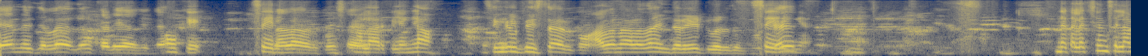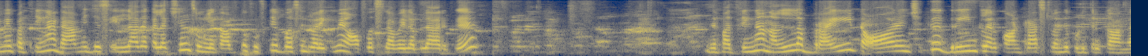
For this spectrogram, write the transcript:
டேமேஜ் எல்லாம் எதுவும் கிடையாதுங்க. ஓகே சரி. நல்லா இருக்கும் நல்லா இருக்கு இல்லைங்களா? சிங்கிள் பீஸ் தான் இருக்கும். அதனாலதான் இந்த ரேட் வருது. சரிங்க. இந்த கலெக்ஷன்ஸ் எல்லாமே பாத்தீங்கன்னா டேமேஜஸ் இல்லாத கலெக்ஷன்ஸ் உங்களுக்கு அப் டு ஃபிஃப்டி பர்சன்ட் வரைக்குமே ஆஃபர்ஸ்ல அவைலபிளா இருக்கு. இது பாத்தீங்கன்னா நல்ல பிரைட் ஆரஞ்சுக்கு கிரீன் கலர் கான்ட்ராஸ்ட் வந்து கொடுத்துருக்காங்க.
